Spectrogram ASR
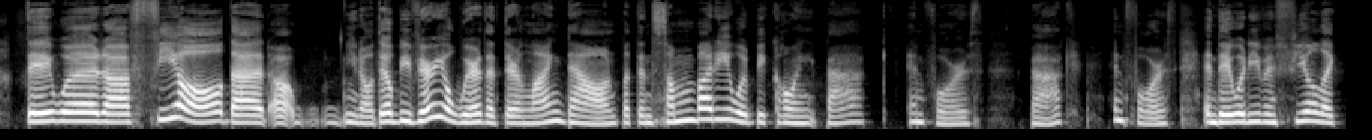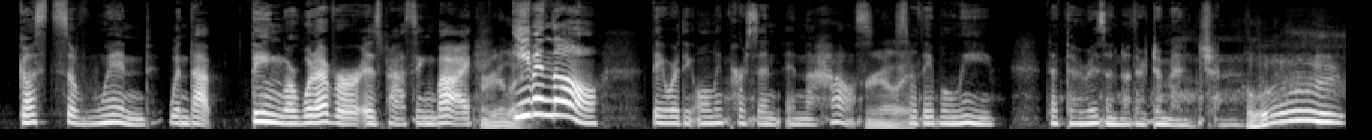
they would uh, feel that uh, you know they'll be very aware that they're lying down, but then somebody would be going back and forth, back and forth, and they would even feel like gusts of wind when that thing or whatever is passing by, Really? even though they were the only person in the house. Really? So they believe that there is another dimension.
